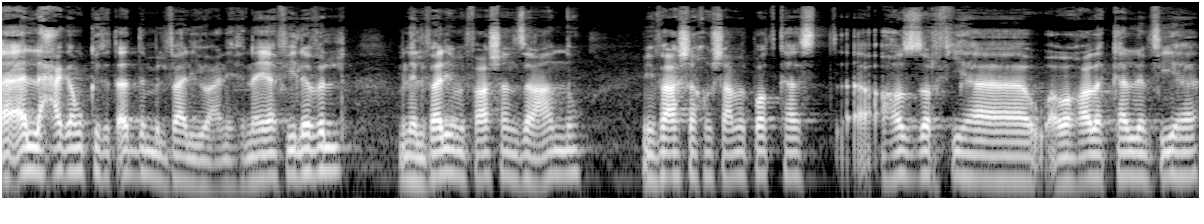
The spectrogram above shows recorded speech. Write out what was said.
أقل حاجة ممكن تتقدم بال value يعني في ان هي في level من ال value ما ينفعش انزل عنه ما ينفعش اخش اعمل بودكاست اهزر فيها أو اقعد اتكلم فيها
